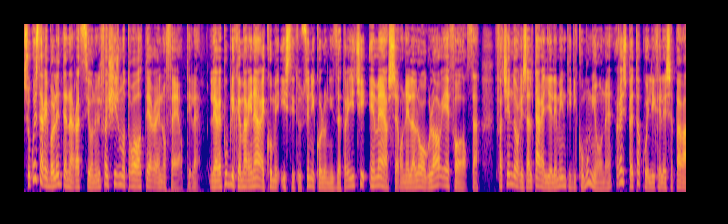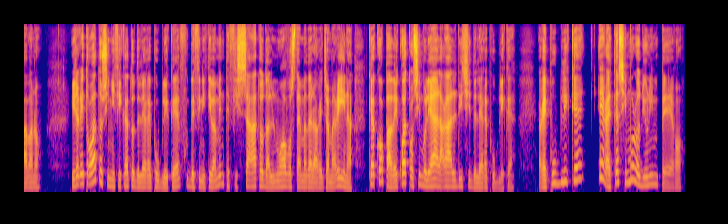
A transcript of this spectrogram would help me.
Su questa ribollente narrazione il fascismo trovò terreno fertile. Le repubbliche marinare come istituzioni colonizzatrici emersero nella loro gloria e forza, facendo risaltare gli elementi di comunione rispetto a quelli che le separavano. Il ritrovato significato delle repubbliche fu definitivamente fissato dal nuovo stemma della Regia Marina, che accorpava i quattro simboli araldici delle repubbliche. Repubbliche erette a simbolo di un impero.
